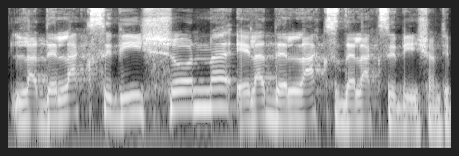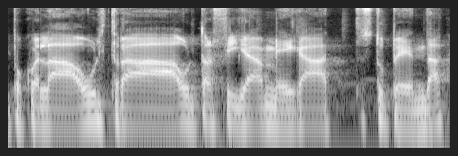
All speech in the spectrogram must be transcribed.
la deluxe edition e la deluxe deluxe edition, tipo quella ultra ultra figa, mega stupenda.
